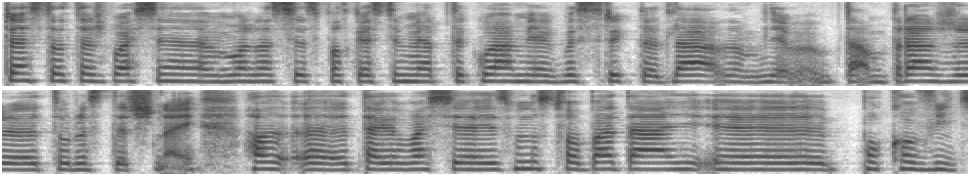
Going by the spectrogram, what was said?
Często też właśnie można się spotkać z tymi artykułami jakby stricte dla, nie wiem, tam branży turystycznej. Tak właśnie jest mnóstwo badań po covid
